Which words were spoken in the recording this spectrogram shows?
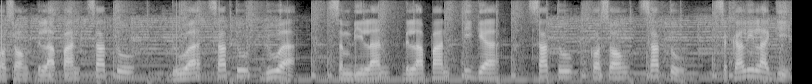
081212 983 101. Sekali lagi,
